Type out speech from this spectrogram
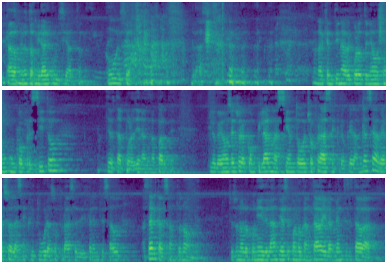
Y cada dos minutos mirar, uy, cierto. Uy, cierto. Gracias. En Argentina recuerdo teníamos un, un cofrecito, debe estar por allí en alguna parte. Y lo que habíamos hecho era compilar unas 108 frases, creo que eran, ya sea versos de las escrituras o frases de diferentes autos, acerca del santo nombre. Entonces uno lo ponía ahí delante y a veces cuando cantaba y la mente se estaba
